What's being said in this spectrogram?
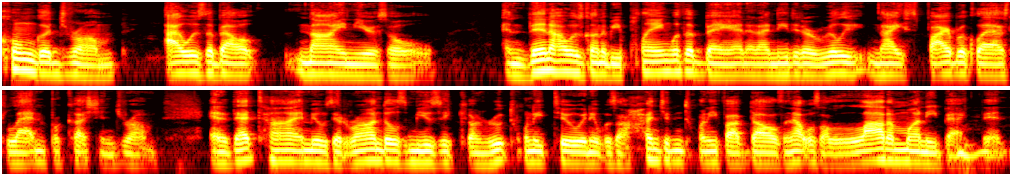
conga drum. I was about nine years old, and then I was going to be playing with a band, and I needed a really nice fiberglass Latin percussion drum. And at that time, it was at Rondo's Music on Route 22, and it was $125. And that was a lot of money back Mhm. then.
